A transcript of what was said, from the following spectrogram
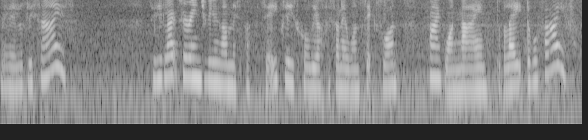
Really lovely size. So if you'd like to arrange a viewing on this property, please call the office on 0161 519 8855.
